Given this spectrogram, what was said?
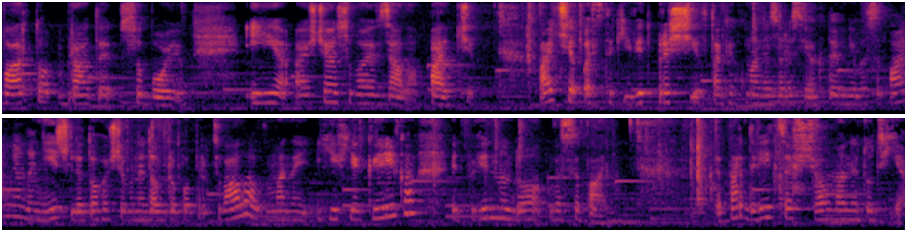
варто брати з собою. І е, що я з собою взяла? Патчі. Патчі ось такі від прищів, так як в мене зараз є активні висипання на ніч для того, щоб вони добре попрацювали. В мене їх є кілька відповідно до висипань. Тепер дивіться, що в мене тут є.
